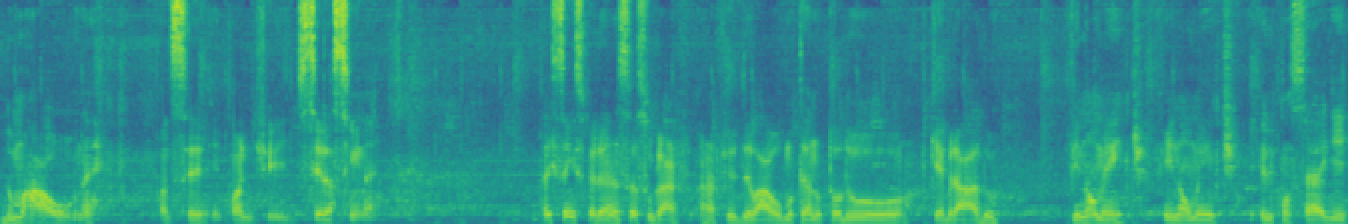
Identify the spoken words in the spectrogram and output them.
do mal, né? Pode ser, pode ser assim, né? Tá sem esperanças, o Garfield lá, o Mutano todo quebrado, finalmente, finalmente, ele consegue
